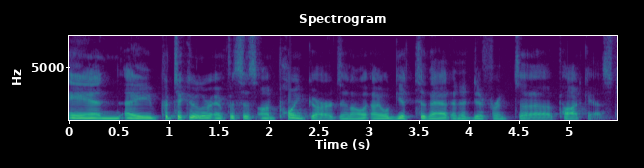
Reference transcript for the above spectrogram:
and a particular emphasis on point guards. And I'll, get to that in a different uh, podcast.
